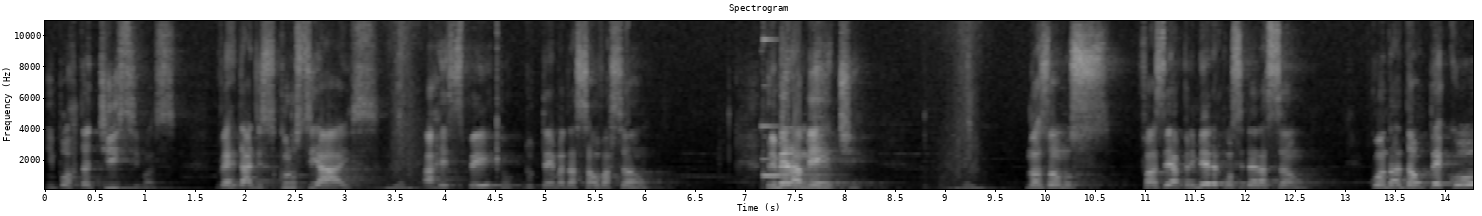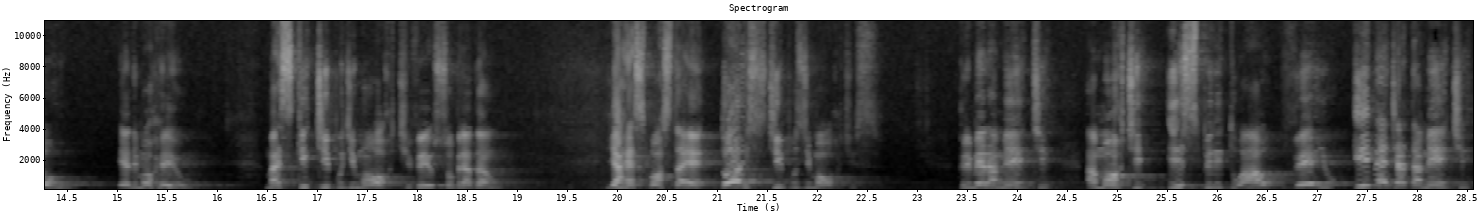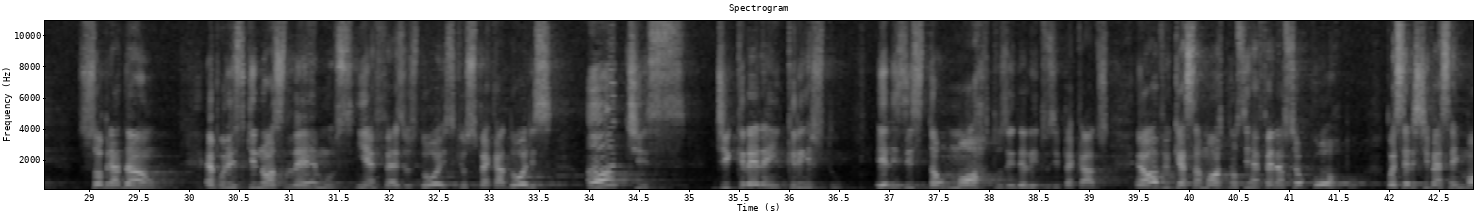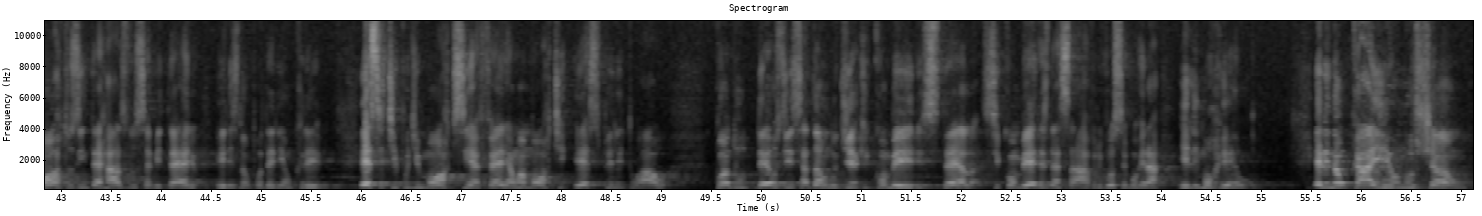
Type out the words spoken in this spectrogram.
importantíssimas, verdades cruciais a respeito do tema da salvação. Primeiramente, nós vamos fazer a primeira consideração. Quando Adão pecou, ele morreu. Mas que tipo de morte veio sobre Adão? E a resposta é: dois tipos de mortes. Primeiramente, a morte espiritual veio imediatamente sobre Adão. É por isso que nós lemos em Efésios 2 que os pecadores, antes de crerem em Cristo, eles estão mortos em delitos e pecados. É óbvio que essa morte não se refere ao seu corpo, pois se eles estivessem mortos e enterrados no cemitério, eles não poderiam crer. Esse tipo de morte se refere a uma morte espiritual. Quando Deus disse, Adão, no dia que comeres dela, se comeres dessa árvore, você morrerá, ele morreu. Ele não caiu no chão,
